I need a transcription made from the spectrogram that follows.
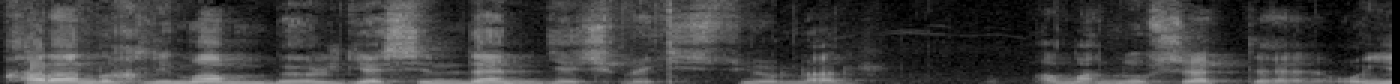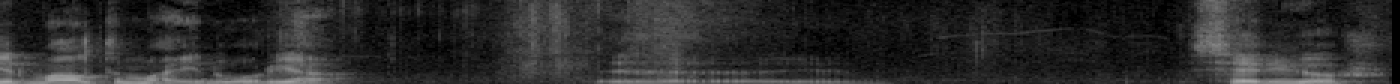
karanlık liman bölgesinden geçmek istiyorlar. Ama Nusret de o 26 mayını oraya e, seriyor.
